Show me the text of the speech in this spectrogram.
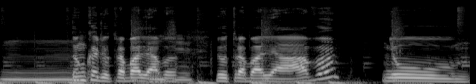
Hum, Então, cadê? Eu trabalhava, entendi. eu trabalhava, eu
